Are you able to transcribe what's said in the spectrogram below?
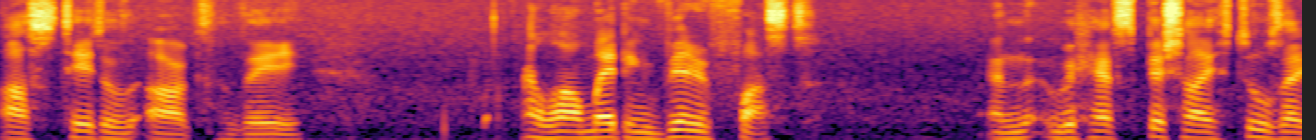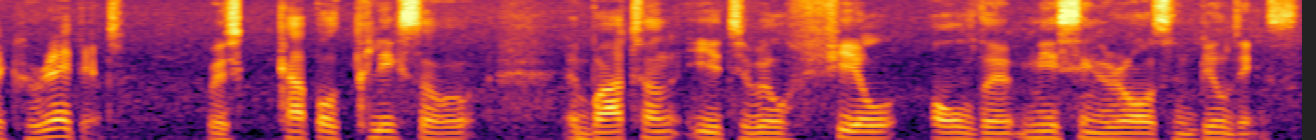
are state-of-the-art. They allow mapping very fast. And we have specialized tools like Rapid. With a couple clicks of a button, it will fill all the missing roads and buildings.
